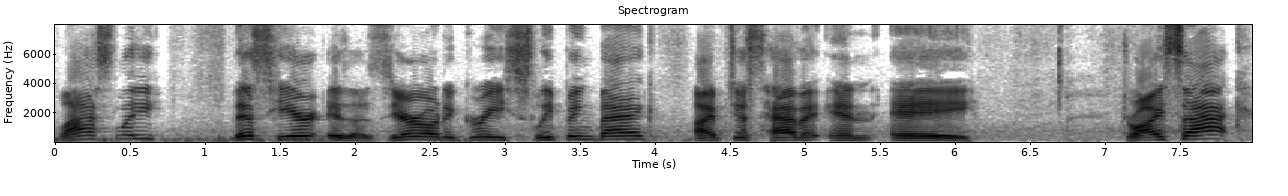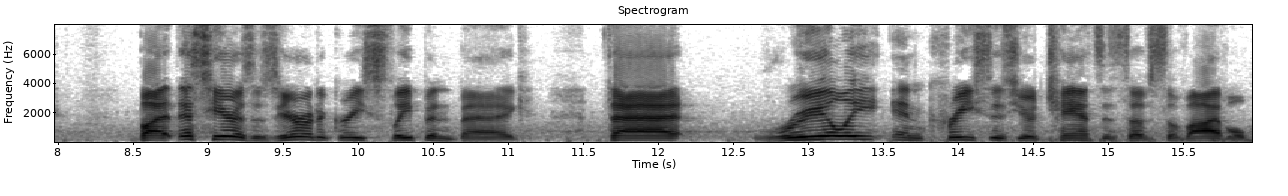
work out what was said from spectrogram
Lastly, this here is a zero degree sleeping bag. I just have it in a dry sack, but this here is a zero degree sleeping bag that really increases your chances of survival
